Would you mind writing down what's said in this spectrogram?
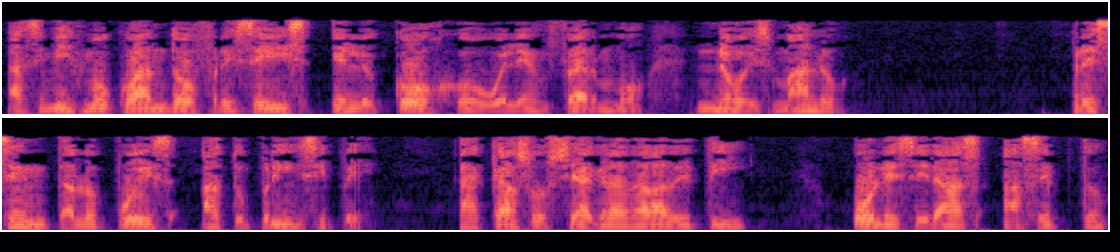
Asimismo, cuando ofrecéis el cojo o el enfermo, ¿no es malo? Preséntalo, pues, a tu príncipe. ¿Acaso se agradará de ti, o le serás acepto?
